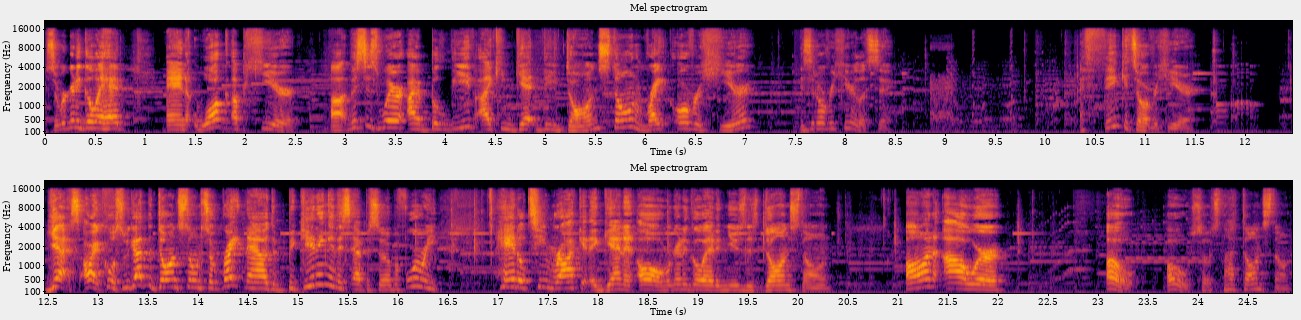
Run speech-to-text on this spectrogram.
So we're going to go ahead and walk up here uh, this is where I believe I can get the Dawnstone right over here. Is it over here? Let's see. I think it's over here. Yes. All right, cool. So we got the Dawnstone. So right now, at the beginning of this episode, before we handle Team Rocket again at all, we're going to go ahead and use this Dawnstone on our... Oh. Oh, so it's not Dawnstone.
